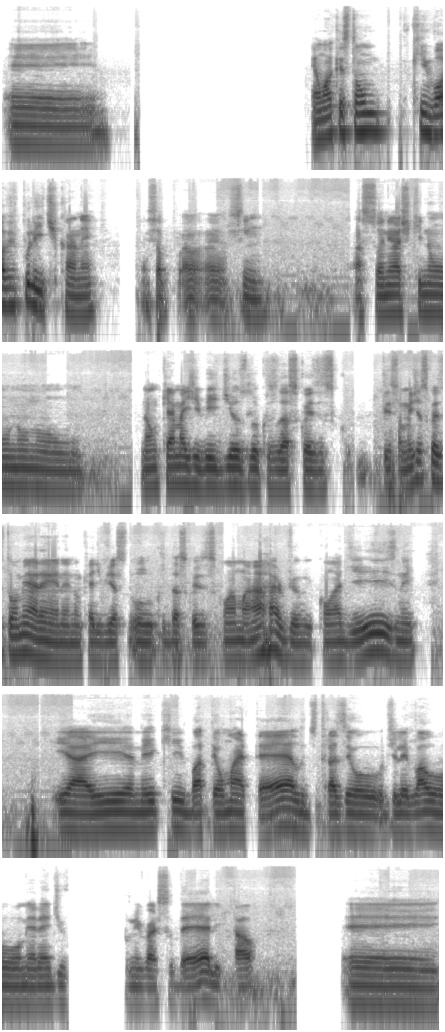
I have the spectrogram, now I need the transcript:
É... é uma questão que envolve política, né? Essa, assim, a Sony eu acho que não, não, não, não quer mais dividir os lucros das coisas, principalmente as coisas do Homem-Aranha, né? Não quer dividir o lucro das coisas com a Marvel e com a Disney. E aí meio que bateu o martelo de trazer o. de levar o Homem-Aranha de pro universo dela e tal. É...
